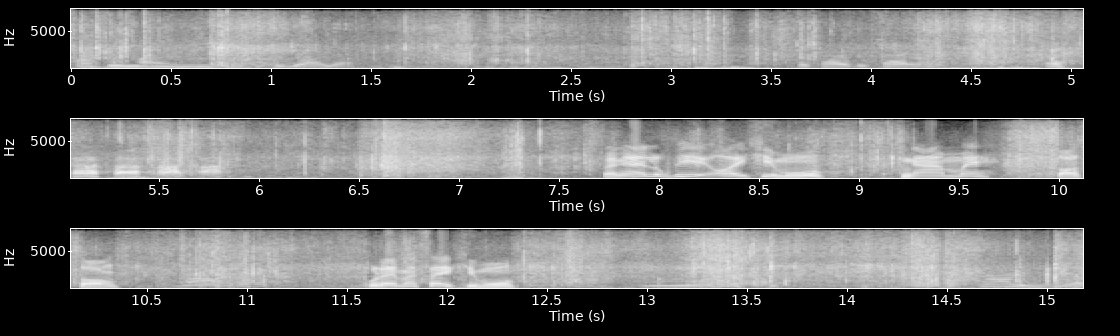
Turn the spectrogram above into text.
ตอนปีใหม่ก็หยอดแล้วไปใช้ไปใช้นะเป็นไงลูกพี่อ้อยขี้หมู งามไหมต่อสองน้ำครับผู้ใดมาใส่ขี้หมูอืมใช่เหรอ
